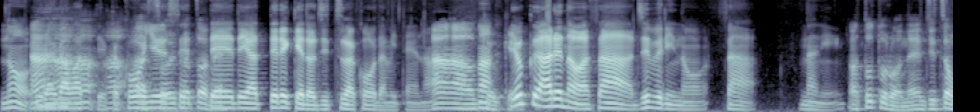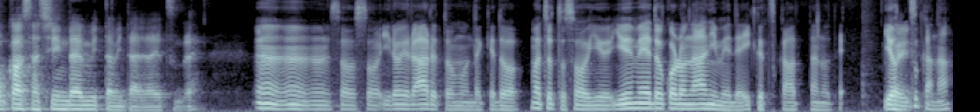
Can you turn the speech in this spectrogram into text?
の裏側っていうかこういう設定でやってるけど実はこうだみたいな。ああよくあるのはさジブリのさ何？あトトロね。実はお母さん死んだよ見たみたいなやつね。うんうんうんそうそう。いろいろあると思うんだけどまあちょっとそういう有名どころのアニメでいくつかあったので4つかな、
